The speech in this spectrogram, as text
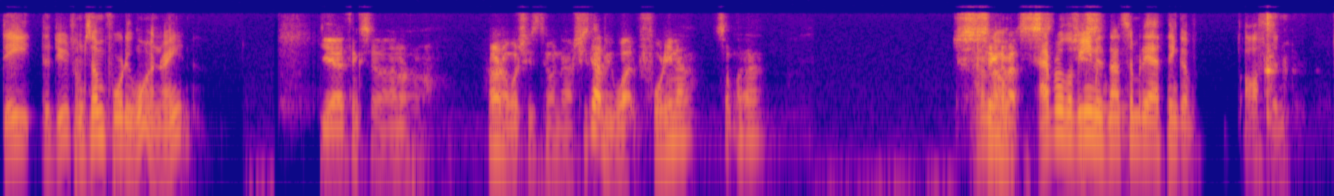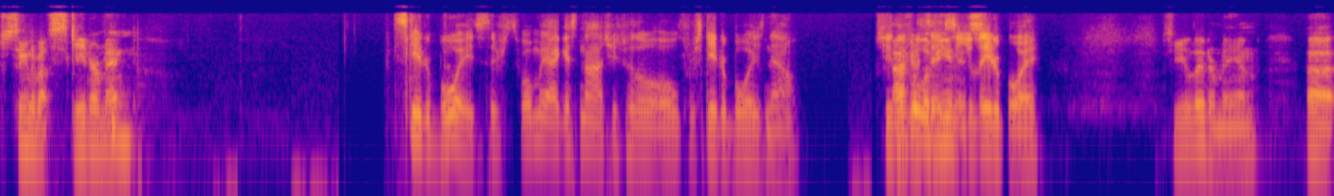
date the dude from Sum 41, right? Yeah, I think so. I don't know. I don't know what she's doing now. She's got to be what, 40 now? Something like that. She's I don't singing know. about Avril Lavigne she's is not somebody I think of often. singing about skater men. Skater boys. There's well, may- I guess not. She's a little old for skater boys now. She's not Avril gonna say Lavigne see you later, boy. See you later, man. Uh,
